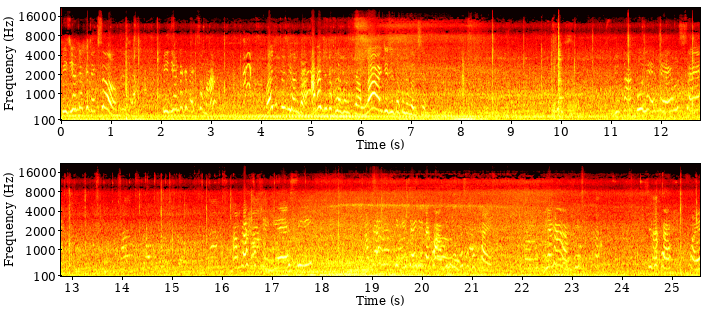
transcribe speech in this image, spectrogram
পিজিয়নটাকে দেখছ? পিজিয়নটাকে দেখছ মা? ওই যে পিজিয়নটা। আবার জুতো খুলে বলছে আল্লাহ এই যে জুতো খুলে বলছে। আমরা হচ্ছে গেছি আমরা দেখো আগুন জ্বলতেছে কোথায়? দিয়ে না কোথায়? হয়?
